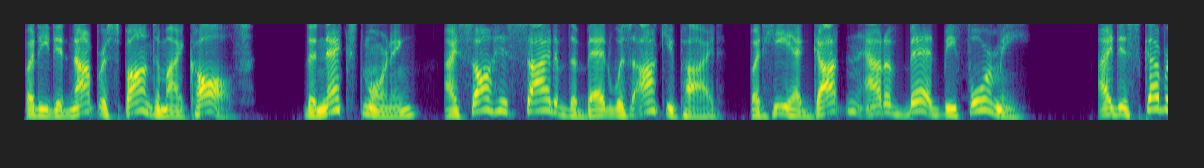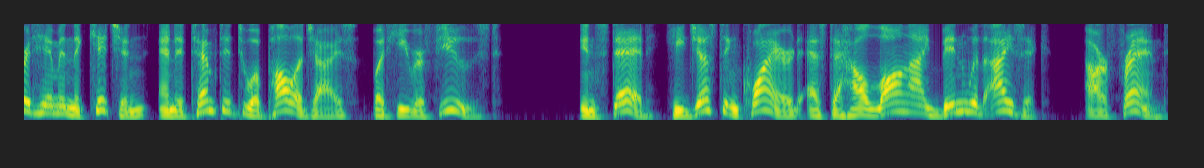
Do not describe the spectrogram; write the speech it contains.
but he did not respond to my calls. The next morning, I saw his side of the bed was occupied, but he had gotten out of bed before me. I discovered him in the kitchen and attempted to apologize, but he refused. Instead, he just inquired as to how long I'd been with Isaac, our friend,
